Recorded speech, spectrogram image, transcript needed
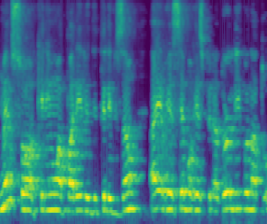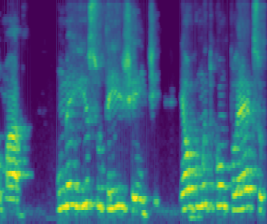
não é só que nem um aparelho de televisão, aí eu recebo o respirador, ligo na tomada. Não é isso UTI, gente. É algo muito complexo.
